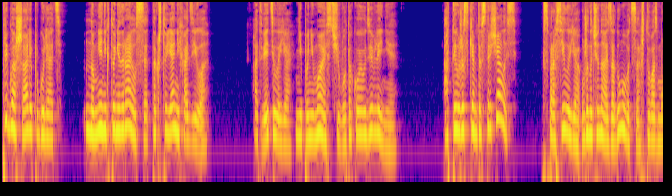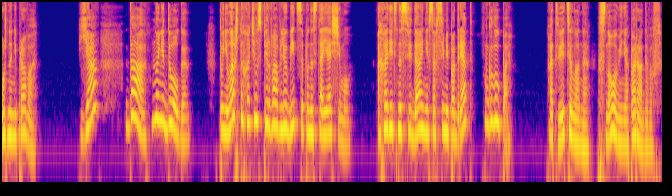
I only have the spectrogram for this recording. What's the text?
Приглашали погулять. Но мне никто не нравился, так что я не ходила». Ответила я, не понимая, с чего такое удивление. «А ты уже с кем-то встречалась?» Спросила я, уже начиная задумываться, что, возможно, не права. «Я? Да, но недолго. Поняла, что хочу сперва влюбиться по-настоящему. А ходить на свидание со всеми подряд – глупо. Ответила она, снова меня порадовав.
